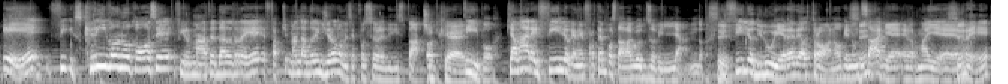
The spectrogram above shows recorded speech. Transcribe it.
e fi- scrivono cose firmate dal re, fac- mandandole in giro come se fossero dei dispacci. Ok. Tipo, chiamare il figlio che nel frattempo stava gozzovigliando. Sì. Il figlio di lui, erede al trono, che non Sì. sa che è- ormai è Sì. re,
